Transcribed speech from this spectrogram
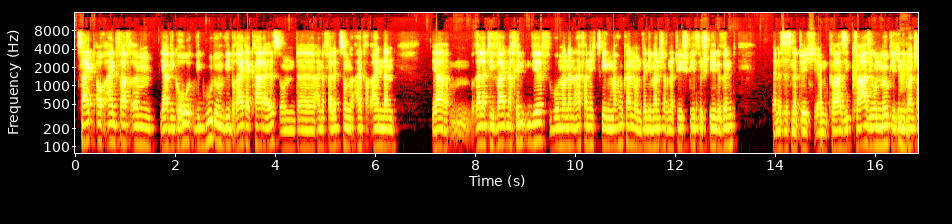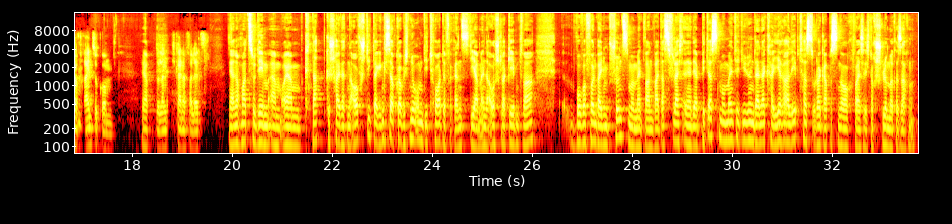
zeigt auch einfach, ähm, ja, wie, wie gut und wie breit der Kader ist und äh, eine Verletzung einfach einen dann ja, relativ weit nach hinten wirft, wo man dann einfach nichts gegen machen kann. Und wenn die Mannschaft natürlich Spiel für Spiel gewinnt, dann ist es natürlich ähm, quasi, quasi unmöglich, in die mhm. Mannschaft reinzukommen. Ja. Solange sich keiner verletzt. Ja, nochmal zu dem ähm, eurem knapp gescheiterten Aufstieg. Da ging es ja auch, glaube ich, nur um die Tordifferenz, die am Ende ausschlaggebend war. Wo wir vorhin bei dem schönsten Moment waren, war das vielleicht einer der bittersten Momente, die du in deiner Karriere erlebt hast, oder gab es noch, weiß ich, noch schlimmere Sachen?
